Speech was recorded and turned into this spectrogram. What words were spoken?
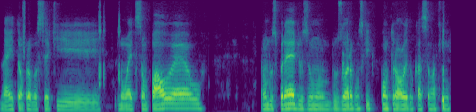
Né? Então, para você que não é de São Paulo, é, o, é um dos prédios, um dos órgãos que controla a educação aqui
